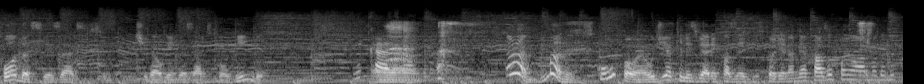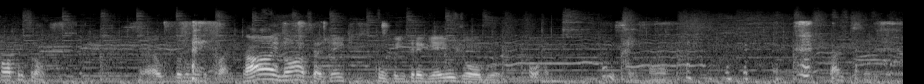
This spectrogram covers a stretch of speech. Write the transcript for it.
foda-se exército, se tiver alguém do exército ouvindo. Cara. É... Ah, mano, desculpa, é o dia que eles vierem fazer vistoria na minha casa, eu ponho a arma dentro do cofre e pronto. É o que todo mundo faz. Ai, nossa, gente, desculpa, entreguei o jogo. Porra, dá licença, né? Dá licença.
